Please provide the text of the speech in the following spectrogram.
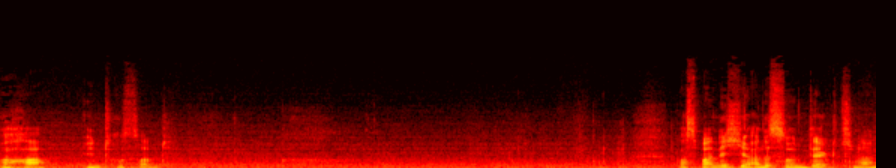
Aha, interessant. Was man nicht hier alles so entdeckt, ne?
